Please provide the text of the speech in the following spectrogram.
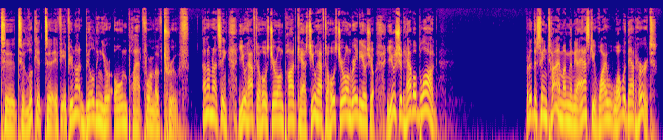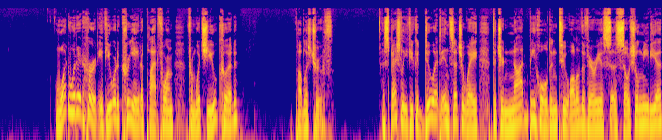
to, to look at uh, if, if you're not building your own platform of truth. And I'm not saying you have to host your own podcast, you have to host your own radio show, you should have a blog. But at the same time, I'm going to ask you why what would that hurt? What would it hurt if you were to create a platform from which you could publish truth? Especially if you could do it in such a way that you're not beholden to all of the various uh, social media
